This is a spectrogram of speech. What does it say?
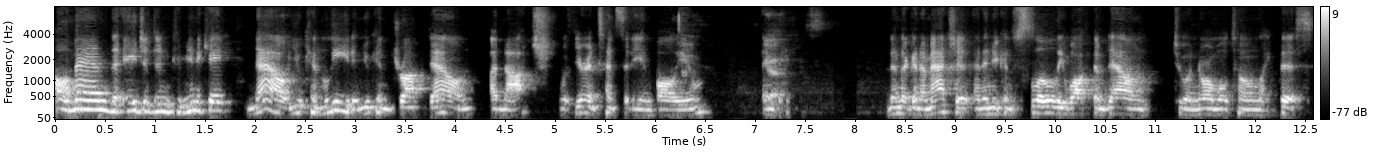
oh man, the agent didn't communicate. Now you can lead and you can drop down a notch with your intensity and volume. And Yeah. then they're gonna match it, and then you can slowly walk them down to a normal tone like this.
